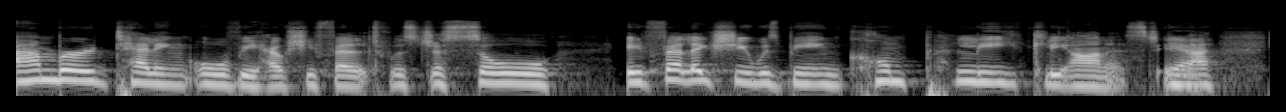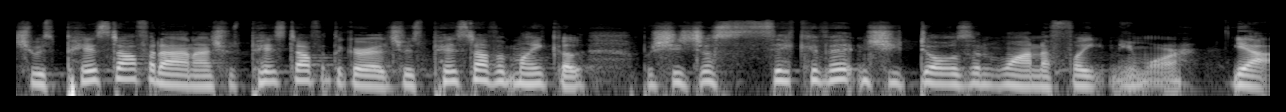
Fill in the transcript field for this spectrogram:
Amber telling Ovie how she felt was just so. It felt like she was being completely honest in Yeah. that she was pissed off at Anna, she was pissed off at the girls, she was pissed off at Michael, but she's just sick of it and she doesn't want to fight anymore. Yeah,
